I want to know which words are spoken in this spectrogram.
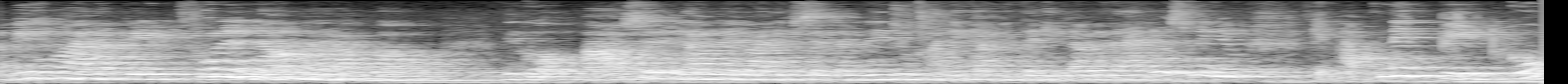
अभी हमारा पेट फुल ना भरा हुआ हो। देखो, आप सल्लल्लाहु अलैहि वसल्लम ने जो खाने का हमें तरीका बताया ना उसमें जो कि अपने पेट को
